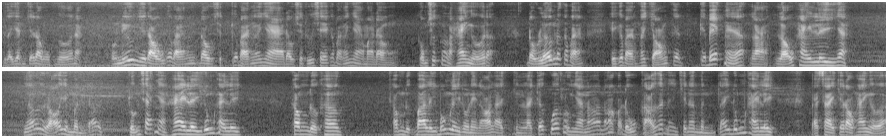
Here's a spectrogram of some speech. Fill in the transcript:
là dành cho đầu một ngựa nè. Còn nếu như đầu các bạn đầu xịt các bạn ở nhà đầu xịt rửa xe các bạn ở nhà mà đầu công suất nó là hai ngựa đó đầu lớn đó các bạn thì các bạn phải chọn cái cái bát này á, là lỗ hai ly nha. Nhớ rõ về mình đó là chuẩn xác nha hai ly đúng hai ly không được hơn không được 3 ly 4 ly đồ này nọ là là chớt quớt luôn nha. Nó nó có đủ cỡ hết nên cho nên mình lấy đúng 2 ly là xài cho đầu hai ngựa.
